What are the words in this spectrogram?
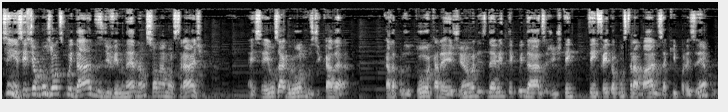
Sim, existem alguns outros cuidados, Divino, né? Não só na amostragem. É isso aí, os agrônomos de cada, cada produtor, cada região, eles devem ter cuidados. A gente tem, tem feito alguns trabalhos aqui, por exemplo,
